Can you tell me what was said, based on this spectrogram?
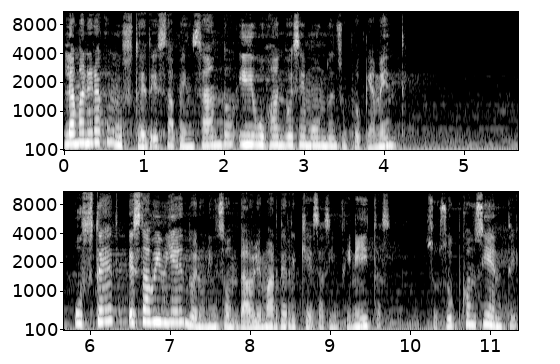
la manera como usted está pensando y dibujando ese mundo en su propia mente. Usted está viviendo en un insondable mar de riquezas infinitas. Su subconsciente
